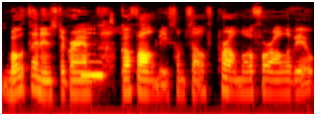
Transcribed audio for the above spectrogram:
both on Instagram. Go follow me. Some self promo for all of you.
